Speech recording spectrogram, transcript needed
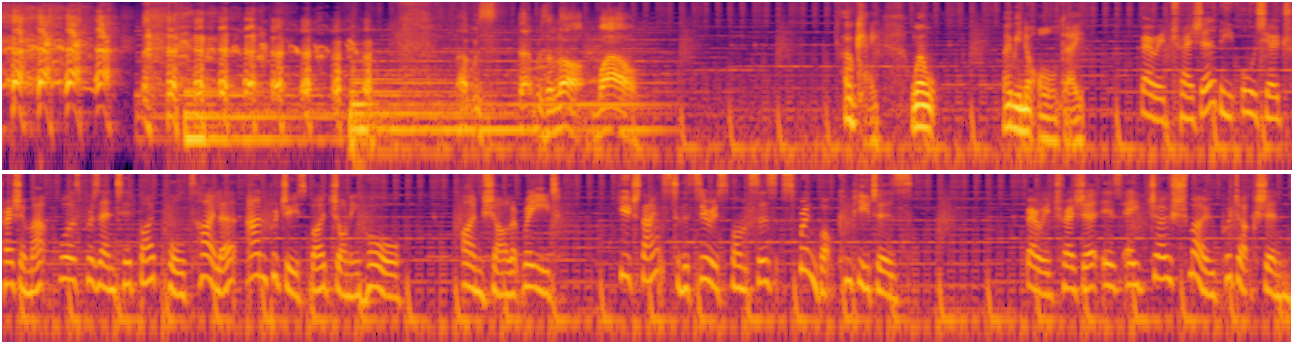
that was that was a lot. Wow. Okay, well, maybe not all day. Buried Treasure, the audio treasure map, was presented by Paul Tyler and produced by Johnny Hoare. I'm Charlotte Reed. Huge thanks to the series sponsors Springbok Computers. Buried Treasure is a Joe Schmo production.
